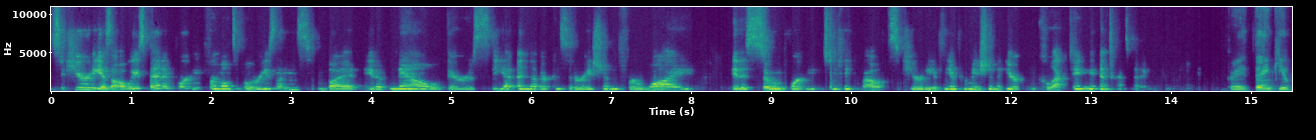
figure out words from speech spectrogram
security has always been important for multiple reasons, but you know now there's yet another consideration for why it is so important to think about security of the information that you're collecting and transmitting. Great, thank you.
